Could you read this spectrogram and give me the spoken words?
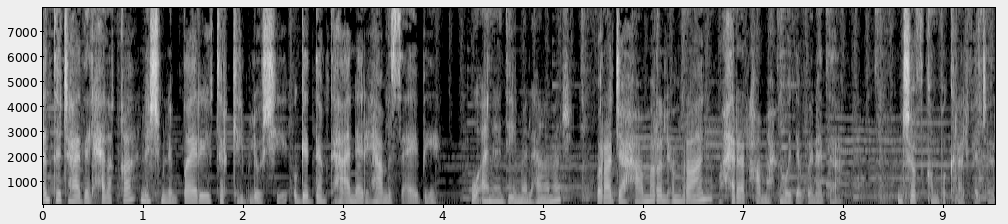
أنتج هذه الحلقة نشمل المطيري وتركي البلوشي وقدمتها أنا ريهام الزعيبي. وأنا ديما العامر. وراجعها عمر العمران وحررها محمود أبو ندى. نشوفكم بكرة الفجر.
